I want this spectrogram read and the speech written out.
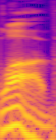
glove.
